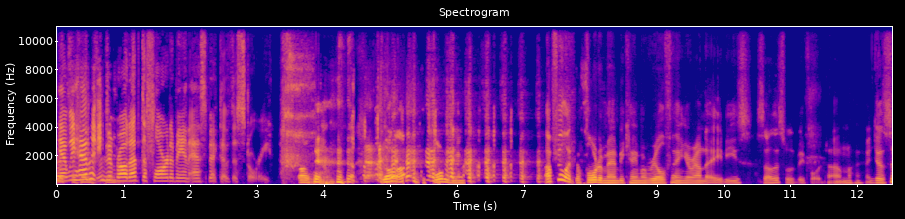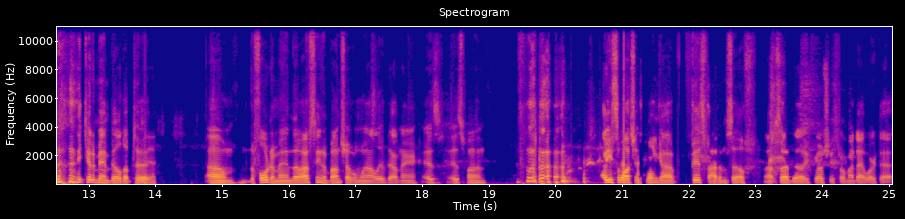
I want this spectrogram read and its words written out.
yeah, we haven't even thing. brought up the Florida man aspect of the story. Oh, well, I, man, I, feel like the Florida man became a real thing around the '80s, so this was before time. I guess it could have been built up to it. Um, the Florida man, though, I've seen a bunch of them when I lived down there. is is fun. I used to watch this one guy fist fight himself outside the grocery store my dad worked at.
